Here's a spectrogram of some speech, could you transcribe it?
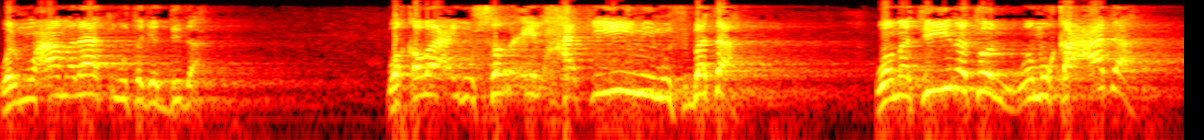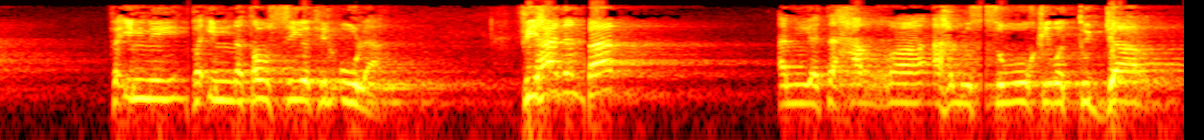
والمعاملات متجددة وقواعد الشرع الحكيم مثبتة ومتينة ومقعدة. فإني فإن توصيتي الأولى في هذا الباب أن يتحرى أهل السوق والتجار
